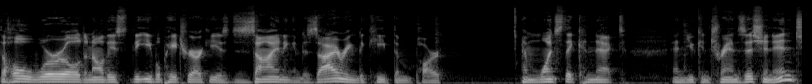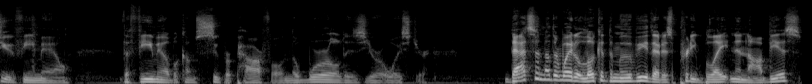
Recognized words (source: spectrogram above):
The whole world and all these the evil patriarchy is designing and desiring to keep them apart. And once they connect and you can transition into female, the female becomes super powerful and the world is your oyster. That's another way to look at the movie that is pretty blatant and obvious.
